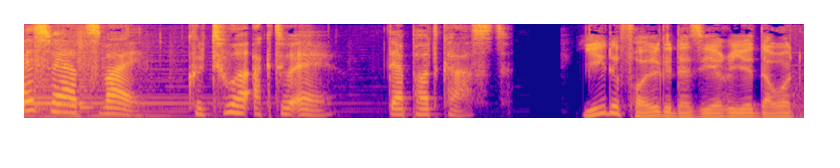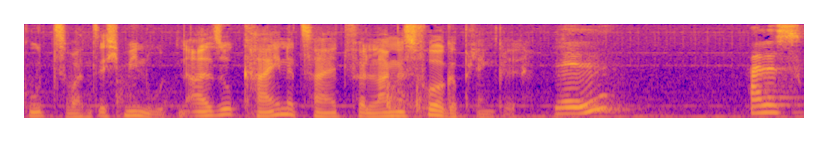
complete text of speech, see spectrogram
SWR 2, Kultur aktuell, der Podcast. Jede Folge der Serie dauert gut 20 Minuten, also keine Zeit für langes Vorgeplänkel. Lil, alles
